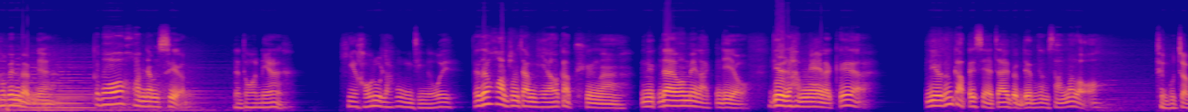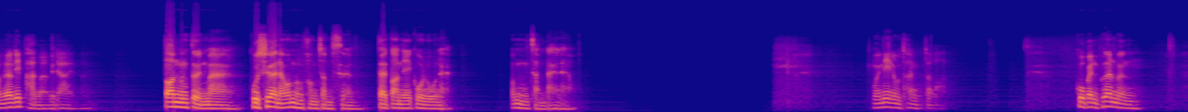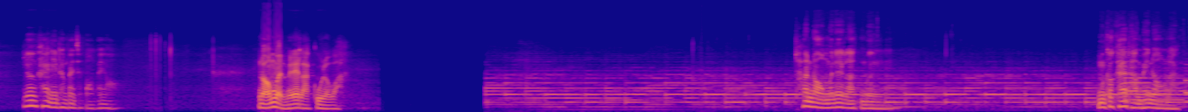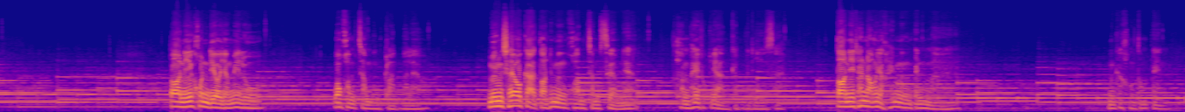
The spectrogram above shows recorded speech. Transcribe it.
เขาเป็นแบบเนี้ยก็เพราะว่าความจำเสื่อม แต่ตอนเนี้ยเฮียเขาดูรักมึงจริงๆนะเว้ย แต่ถ้าความทรงจำเฮียเขากลับคืนมา นึกได้ว่าไม่รักเดียว เดียวจะทำไงล่ะเกื้อเดียวต้องกลับไปเสียใจแบบเดิมซ้ำๆมาหรอ ถึงกูจำเรื่องที่ผ่านมาไม่ได้นะตอนมึงตื่นมา กูเชื่อนะว่ามึงความจำเสื่อม แต่ตอนนี้กูรู้นะว่ามึงจำได้แล้ว มึงนี่รู้ทันกูตลอด กูเป็นเพื่อนมึง เรื่องแค่นี้ทำไมจะบอกไม่ออก น้องเหมือนไม่ได้รักกูแล้ววะถ้าน้องไม่ได้รักมึง มึงก็แค่ทำให้น้องรัก ตอนนี้คนเดียวยังไม่รู้ ว่าความจำมึงกลับมาแล้ว มึงใช้โอกาสตอนที่มึงความจำเสื่อมเนี่ยทำให้ทุกอย่างกลับมาดีซะ ตอนนี้ถ้าน้องอยากให้มึงเป็นหมา มึงก็คงต้องเป็น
